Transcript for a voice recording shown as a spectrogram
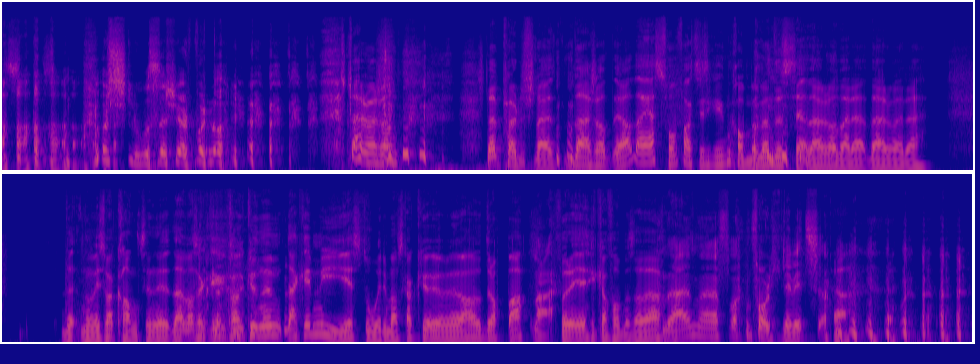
og slo seg sjøl på låret. Det er bare sånn Det er punchline. Det er sånn Ja, nei, jeg så faktisk ikke den komme, men du ser Det er sånn der, Det er bare det, hvis man kan sin det man skal kan, kunne, det er ikke mye historie man skal ha droppa for å ikke ha fått med seg det. Det er en uh, folkelig vits. Ja.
